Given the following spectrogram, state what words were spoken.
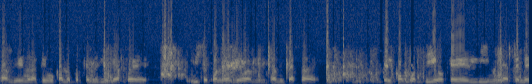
también me la estoy buscando porque mi línea fue, hice poner yo a mi, a mi casa el combo tío que es línea, tele,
